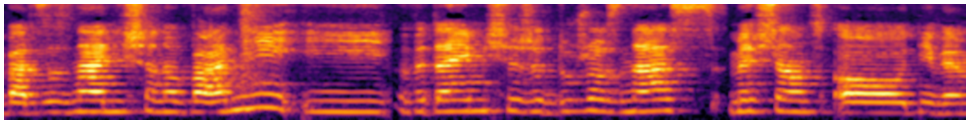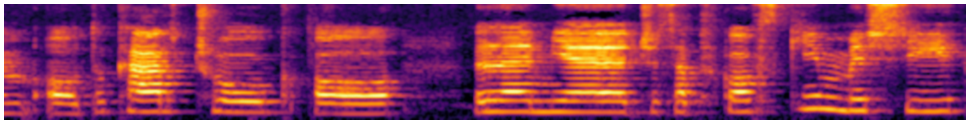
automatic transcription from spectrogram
bardzo znani, szanowani i wydaje mi się, że dużo z nas, myśląc o, nie wiem, o Tokarczuk, o Lemie czy Sapkowskim, myśli,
